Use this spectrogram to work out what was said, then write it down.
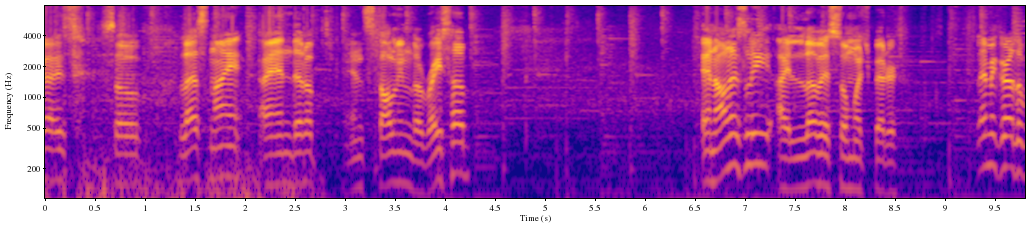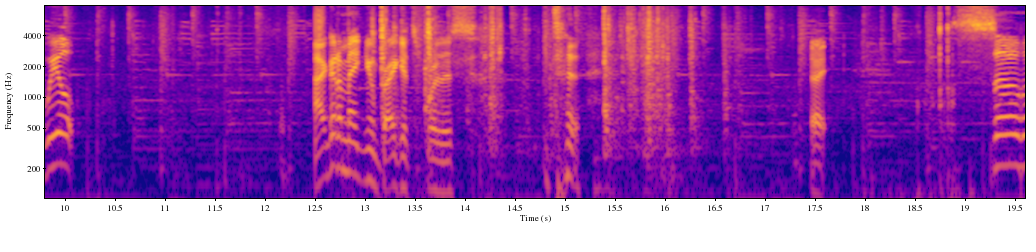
guys, so last night I ended up installing the race hub and honestly I love it so much better. Let me grab the wheel. I gotta make new brackets for this. Alright. So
